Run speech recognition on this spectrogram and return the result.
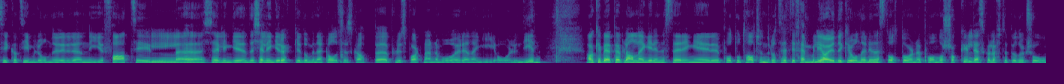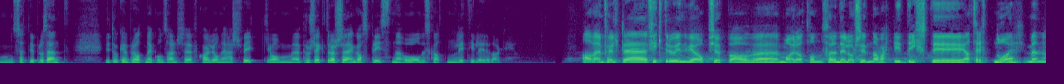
ca. 10 millioner nye fat til det Kjell Inge Røkke-dominerte oljeselskapet pluss partnerne Vår Energi og Lundin. Aker BP planlegger investeringer på totalt 135 milliarder kroner de neste åtte årene på norsk sokkel. Det skal løfte produksjonen 70% Vi tok en prat med konsernsjef Karl Jonny Hersvik om prosjektrushet, gassprisene og oljeskatten litt tidligere i dag. Alvheimfeltet fikk dere jo inn via oppkjøpet av eh, Maraton for en del år siden. Det har vært i drift i ja, 13 år, men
